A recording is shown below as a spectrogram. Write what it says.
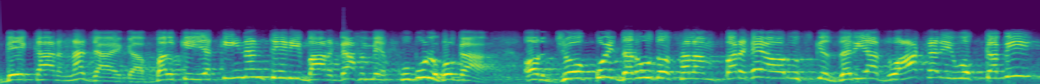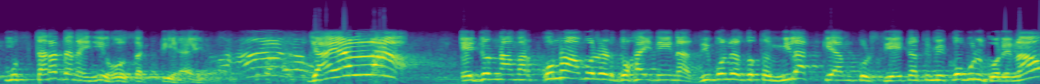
बेकार न जाएगा बल्कि यकीनन तेरी बारगाह में कबूल होगा और जो कोई दरूद व सलाम पढ़े और उसके जरिया दुआ करे वो कभी मुस्तरद नहीं हो सकती है জয় আল্লাহ এই জন্য আমার কোনো আমলের দোহাই দেই না জীবনে যত মিলাদ কিয়াম করছি এটা তুমি কবুল করে নাও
